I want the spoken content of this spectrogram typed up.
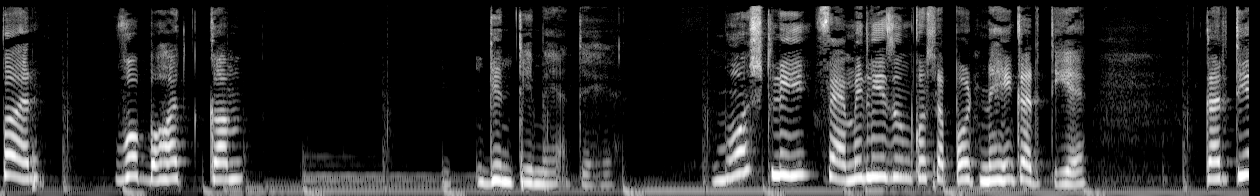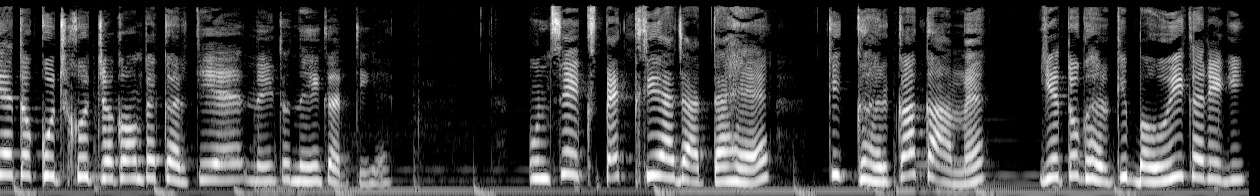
पर वो बहुत कम गिनती में आते हैं। मोस्टली फैमिलीज़ उनको सपोर्ट नहीं करती है। करती है तो कुछ कुछ जगहों पे करती है, नहीं तो नहीं करती है। उनसे एक्सपेक्ट किया जाता है कि घर का काम है, ये तो घर की बहू ही करेगी।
